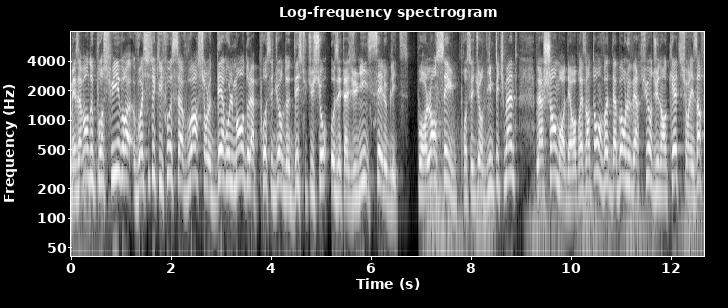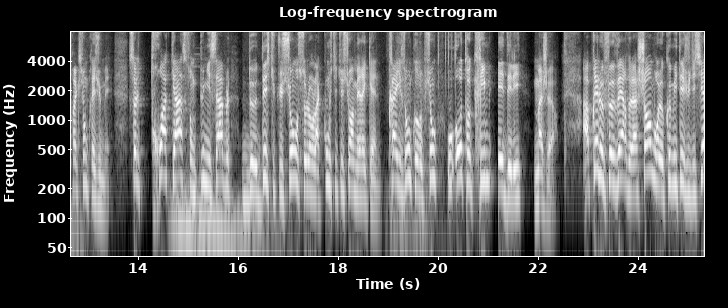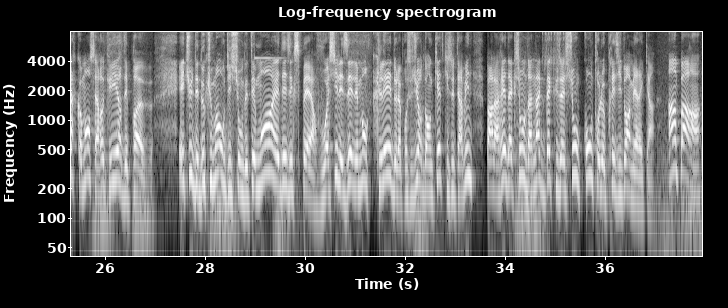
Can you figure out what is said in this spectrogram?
Mais avant de poursuivre, voici ce qu'il faut savoir sur le déroulement de la procédure de destitution aux États-Unis, c'est le Blitz. Pour lancer une procédure d'impeachment, la Chambre des représentants vote d'abord l'ouverture d'une enquête sur les infractions présumées. Seuls trois cas sont punissables de destitution selon la Constitution américaine trahison, corruption ou autres crimes et délits majeurs. Après le feu vert de la Chambre, le comité judiciaire commence à recueillir des preuves. Étude des documents, audition des témoins et des experts. Voici les éléments clés de la procédure d'enquête qui se termine par la rédaction d'un acte d'accusation contre le président américain. Un par un,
